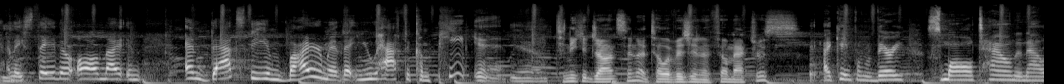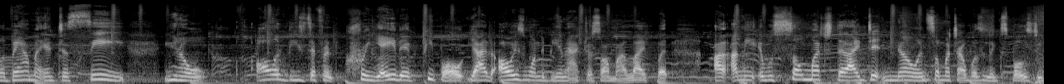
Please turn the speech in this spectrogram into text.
and they stay there all night. And, and that's the environment that you have to compete in. Yeah. Tanika Johnson, a television and film actress. I came from a very small town in Alabama, and to see, you know, all of these different creative people. Yeah, I'd always wanted to be an actress all my life, but I, I, mean, it was so much that I didn't know and so much I wasn't exposed to.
